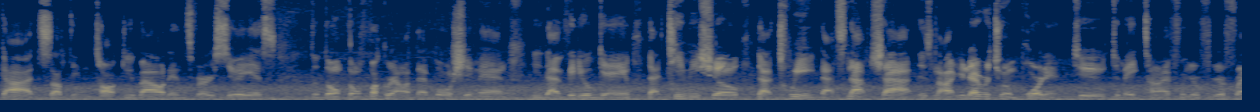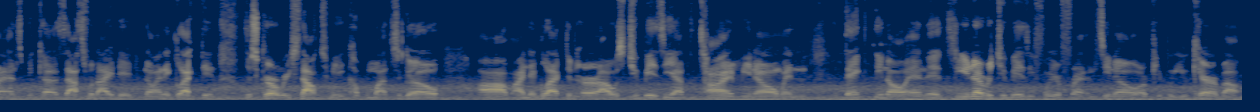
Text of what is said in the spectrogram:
got something to talk to you about and it's very serious don't don't fuck around with that bullshit, man. That video game, that TV show, that tweet, that Snapchat is not. You're never too important to to make time for your for your friends because that's what I did. You know, I neglected. This girl reached out to me a couple months ago. Um, I neglected her. I was too busy at the time, you know, and think, you know, and it's you're never too busy for your friends, you know, or people you care about,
